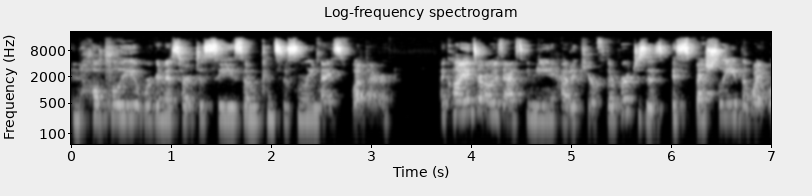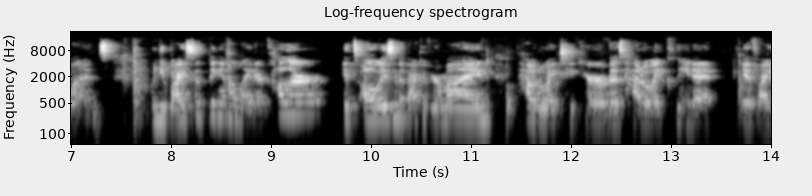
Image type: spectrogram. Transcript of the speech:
and hopefully we're going to start to see some consistently nice weather. My clients are always asking me how to care for their purchases, especially the white ones. When you buy something in a lighter color, it's always in the back of your mind, how do I take care of this? How do I clean it if I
